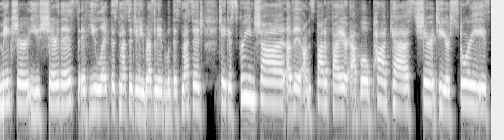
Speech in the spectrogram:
Make sure you share this. If you like this message and you resonated with this message, take a screenshot of it on Spotify or Apple Podcasts, share it to your stories,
